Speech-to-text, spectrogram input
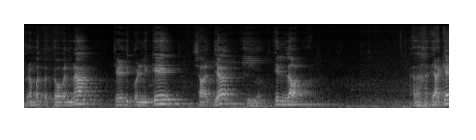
ಬ್ರಹ್ಮತತ್ವವನ್ನು ತಿಳಿದುಕೊಳ್ಳಲಿಕ್ಕೆ ಸಾಧ್ಯ ಇಲ್ಲ. ಯಾಕೆ?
